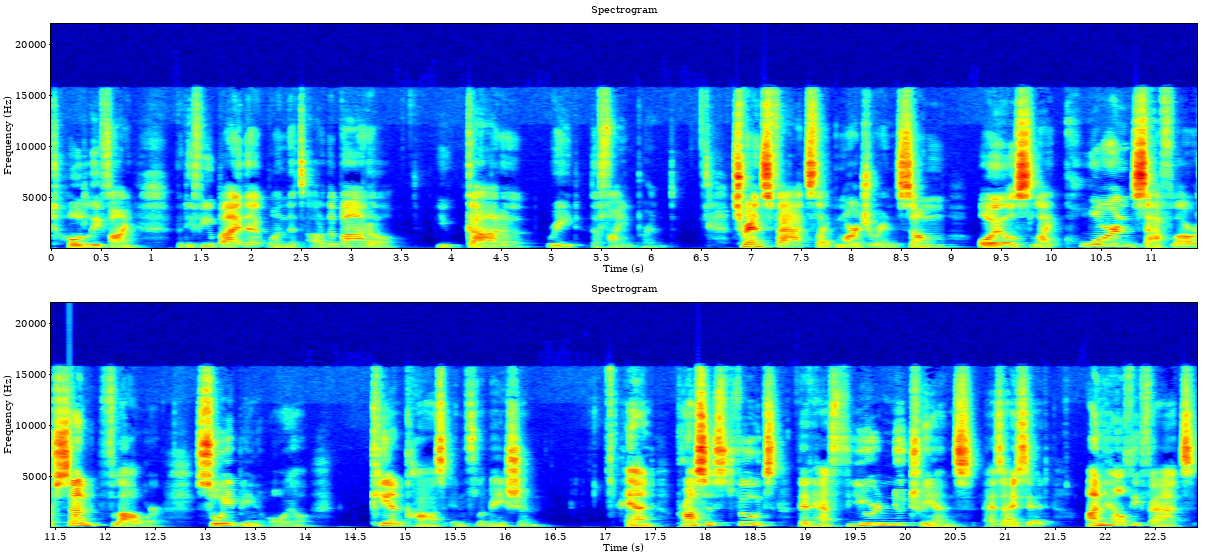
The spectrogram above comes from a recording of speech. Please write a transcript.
totally fine. But if you buy that one that's out of the bottle, You gotta read the fine print. Trans fats like margarine, some oils like corn, safflower, sunflower, soybean oil can cause inflammation. And processed foods that have fewer nutrients, as I said, unhealthy fats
